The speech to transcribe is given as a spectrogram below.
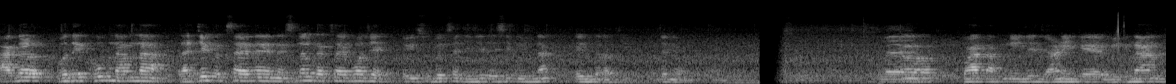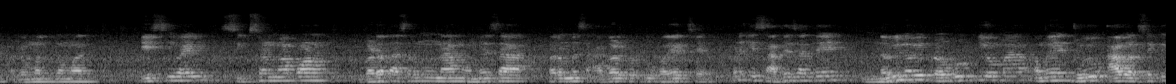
આગળ વધે, ખૂબ નામના રાજ્ય કક્ષાએ અને નેશનલ કક્ષાએ પહોંચે એવી શુભેચ્છા જીજી દેશી ન્યૂઝના ટીમ તરફથી. ધન્યવાદ. વાત આપની જે જાણી કે વિજ્ઞાન, રમતગમત, એ સિવાય શિક્ષણમાં પણ ગળત આશ્રમનું નામ હંમેશા, હર હંમેશા આગળ પડતું હોય જ છે. પણ એ સાથે સાથે નવી નવી પ્રવૃત્તિઓમાં અમે જોયું આ વર્ષે કે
